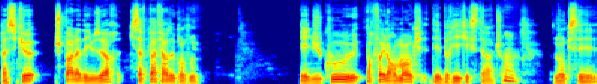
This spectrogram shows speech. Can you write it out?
parce que je parle à des users qui savent pas faire de contenu. Et du coup, parfois il leur manque des briques, etc. Tu vois. Hum. Donc c'est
